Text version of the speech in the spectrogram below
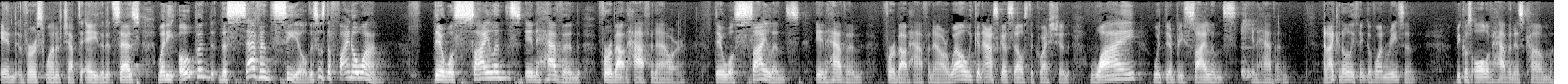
in verse 1 of chapter 8. And it says, When he opened the seventh seal, this is the final one, there was silence in heaven for about half an hour there was silence in heaven for about half an hour. Well, we can ask ourselves the question why would there be silence in heaven? And I can only think of one reason because all of heaven has come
